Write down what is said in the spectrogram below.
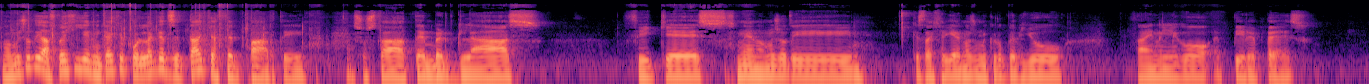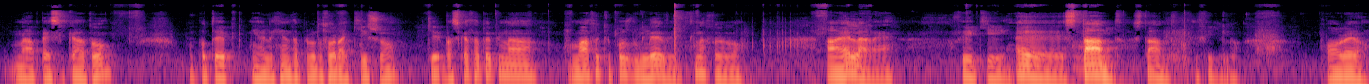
Νομίζω ότι αυτό έχει γενικά και πολλά γκατζετάκια third party. Σωστά, tempered glass, θήκες. Ναι, νομίζω ότι και στα χέρια ενός μικρού παιδιού θα είναι λίγο επιρρεπές να πέσει κάτω. Οπότε η αλήθεια είναι θα πρέπει να το θωρακίσω και βασικά θα πρέπει να μάθω και πώς δουλεύει. Τι είναι αυτό εδώ; Α, έλα ρε. Θήκη. Ε, stand. Stand. Τι θήκη Ωραίο.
